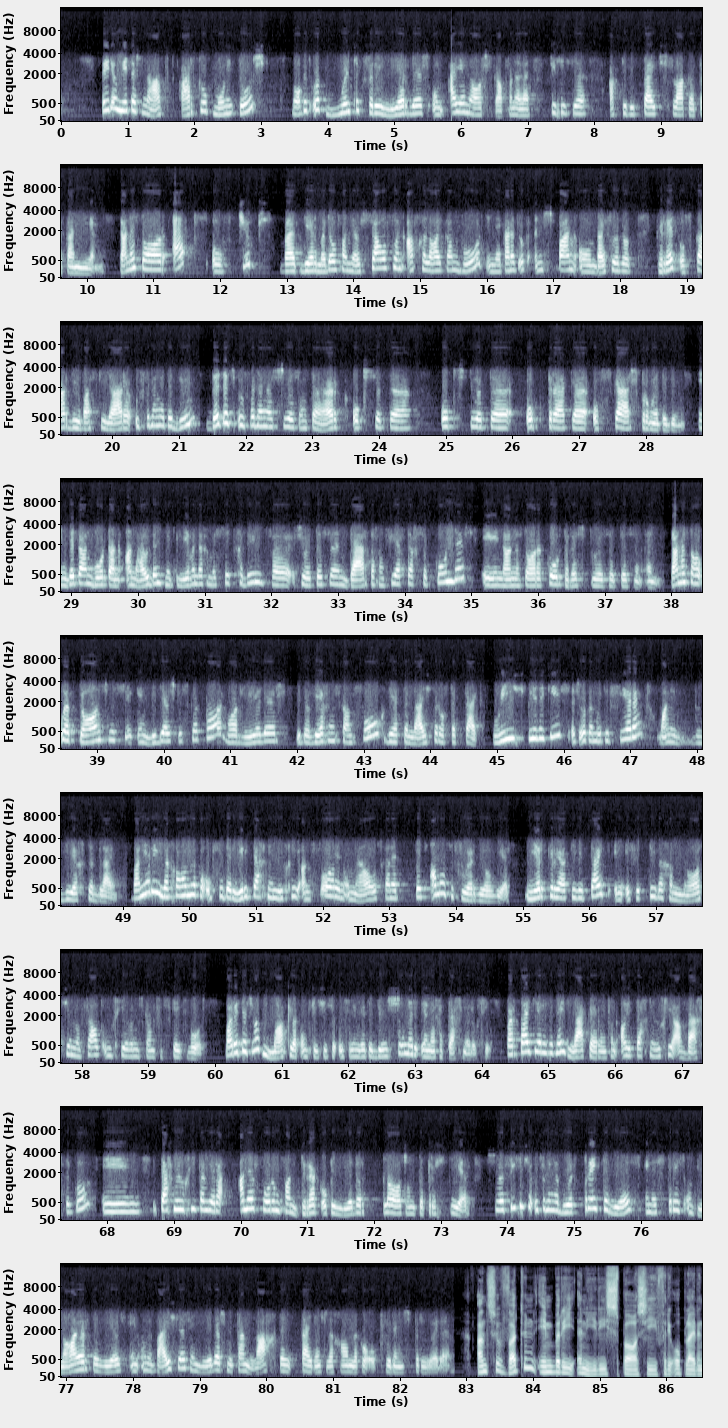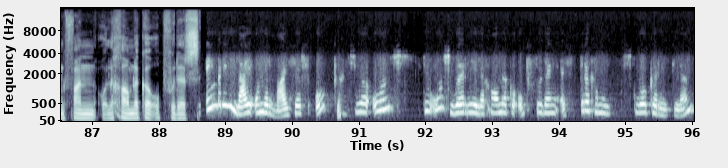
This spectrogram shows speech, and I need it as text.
Pedometers en hartklop monitors maak dit ook moontlik vir die leerders om eienaarskap van hulle fisiese aktiwiteitsvlakke te kan neem. Dan is daar apps of chips wat deur middel van jou selfoon afgelaai kan word en jy kan dit ook inspann om byvoorbeeld grit of kardiovaskulêre oefeninge te doen. Dit is oefeninge soos om te hurk, opsitte, opstote, optrekke of skerspronge te doen en dit dan word dan aanhoudend met lewendige musiek gedoen vir so tussen 30 en 40 sekondes en dan is daar 'n kort ruspose tussenin. Dan is daar ook dansmusiek en video's beskikbaar waar leerders die bewegings kan volg deur te luister of te kyk. Wie speletjies is ook 'n motivering om aan die beweeg te bly. Wanneer die liggaamlike opvoeder hierdie tegnologie aanvaar en omhels, kan dit tot almal se voordeel wees meer kreatiwiteit en effektiewe gimnasium en veldomgewings kan geskep word. Maar dit is ook maklik om fisiese oefeninge te doen sonder enige tegnologie. Partykeer is dit net lekker om van al die tegnologie af weg te kom en tegnologie kan weer 'n ander vorm van druk op die leerder plaas om te presteer. So fisiese oefeninge behoort pret te wees en 'n stresontlaaier te wees en onderwysers en leerders moet kan lag tydens liggaamlike opvoedingsperiode. Anso, wat doen Embry in hierdie spasie vir die opleiding van liggaamlike opvoeders? Embry lei onderwysers op. So ons, toe ons hoor die liggaamlike opvoeding is terug in die skoolkurrikulum,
